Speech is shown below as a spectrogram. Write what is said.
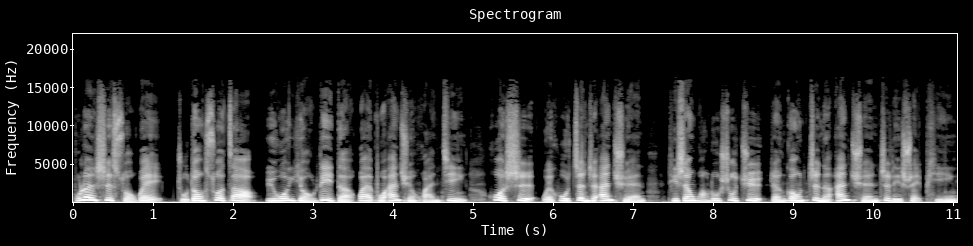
不论是所谓主动塑造与我有利的外部安全环境，或是维护政治安全、提升网络数据、人工智能安全治理水平，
